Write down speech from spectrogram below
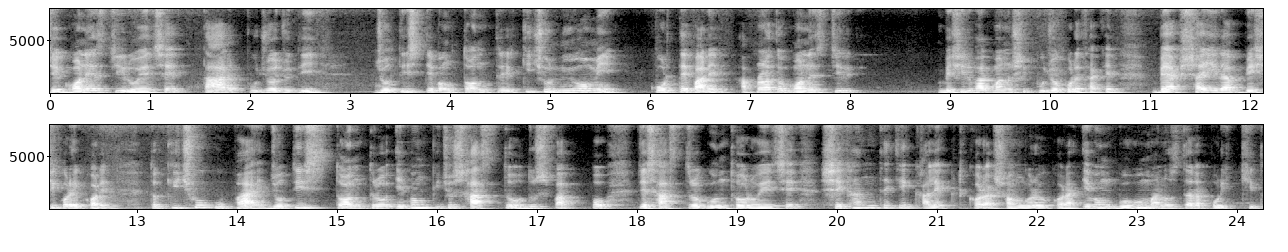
যে গণেশজি রয়েছে, তার পুজো যদি জ্যোতিষ এবং তন্ত্রের কিছু নিয়মে করতে পারেন, আপনারা তো গণেশজির বেশিরভাগ মানুষই পুজো করে থাকেন, ব্যবসায়ীরা বেশি করে করেন তো কিছু উপায়, জ্যোতিষ, তন্ত্র এবং কিছু শাস্ত্র, দুষ্প্রাপ্য যে শাস্ত্র গ্রন্থ রয়েছে, সেখান থেকে কালেক্ট করা, সংগ্রহ করা এবং বহু মানুষ দ্বারা পরীক্ষিত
